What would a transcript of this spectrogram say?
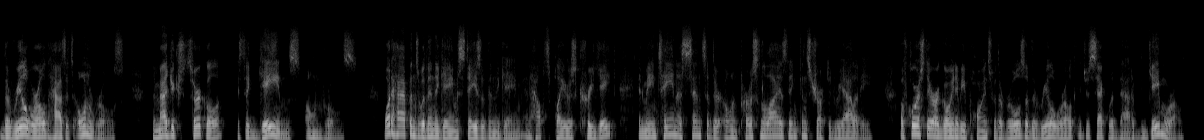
The real world has its own rules. The magic circle is the game's own rules. What happens within the game stays within the game and helps players create and maintain a sense of their own personalized and constructed reality. Of course, there are going to be points where the rules of the real world intersect with that of the game world.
